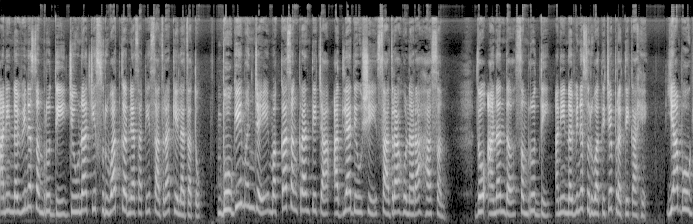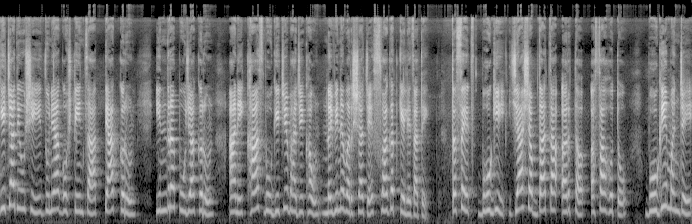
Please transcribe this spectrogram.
आणि नवीन समृद्धी जीवनाची सुरुवात करण्यासाठी साजरा केला जातो. भोगी म्हणजे मकर संक्रांतीच्या आदल्या दिवशी साजरा होणारा हा सण. जो आनंद समृद्धी आणि नवीन सुरुवातीचे प्रतीक आहे. या भोगीच्या दिवशी जुन्या गोष्टींचा त्याग करून इंद्र पूजा करून आणि खास भोगीची भाजी खाऊन नवीन वर्षाचे स्वागत केले जाते. तसेच भोगी या शब्दाचा अर्थ असा होतो भोगी म्हणजे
